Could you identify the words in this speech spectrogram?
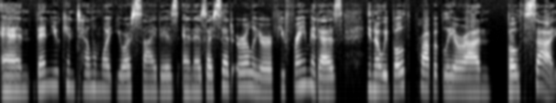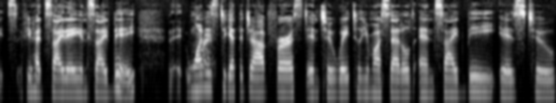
and then you can tell him what your side is. And as I said earlier, if you frame it as, you know, we both probably are on both sides. If you had side A and side B, one is to get the job first and to wait till you're more settled, and side B is to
